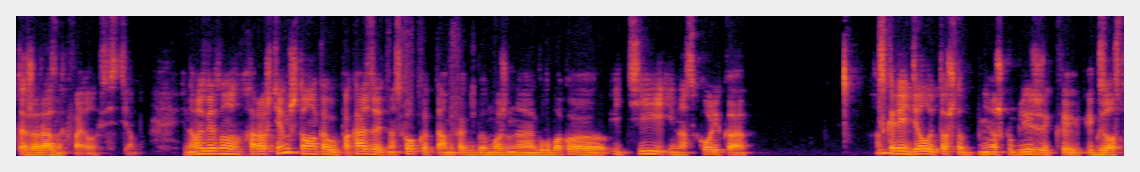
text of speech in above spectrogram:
даже разных файловых систем. И, на мой взгляд, он хорош тем, что он как бы показывает, насколько там как бы можно глубоко идти и насколько скорее делают то, что немножко ближе к exhaustive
